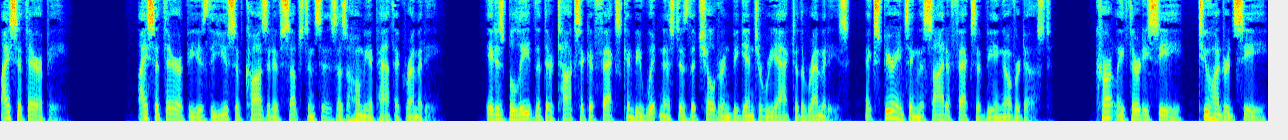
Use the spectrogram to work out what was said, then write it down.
Isotherapy Isotherapy is the use of causative substances as a homeopathic remedy. It is believed that their toxic effects can be witnessed as the children begin to react to the remedies, experiencing the side effects of being overdosed. Currently 30C, 200C,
